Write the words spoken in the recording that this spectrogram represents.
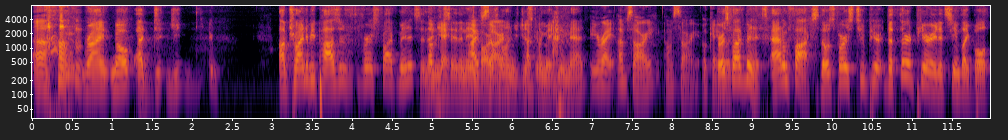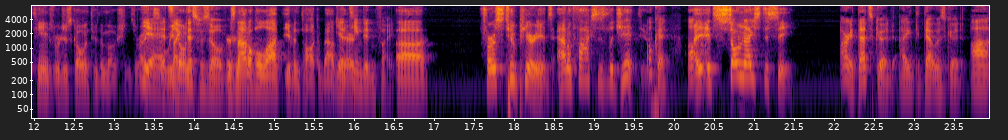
Um, Ryan, nope. I, d- you, I'm trying to be positive for the first five minutes, and then you say the name I'm Barzal, sorry. and you're just going to make me mad. You're right. I'm sorry. I'm sorry. Okay. First let's- five minutes, Adam Fox. Those first two period, the third period, it seemed like both teams were just going through the motions, right? Yeah, it's like this was over. There's not a whole lot to even talk about Yeah, there. team didn't fight. Uh, first two periods, Adam Fox is legit, dude. okay. Uh, it's so nice to see. All right, that's good. I think that was good. Uh,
